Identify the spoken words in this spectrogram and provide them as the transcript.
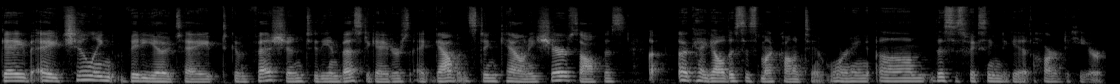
gave a chilling videotaped confession to the investigators at Galveston County Sheriff's Office. Okay, y'all, this is my content warning. Um, this is fixing to get hard to hear.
